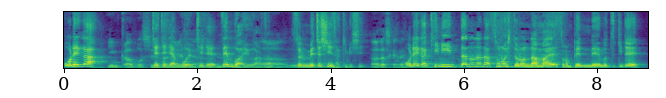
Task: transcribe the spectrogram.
俺がいいんか？募集違う違う違うぼ違う違う全部は言うわあさあそれめっちゃ審査厳しい。ああ確かにね。俺が気に入ったのならその人の名前そのペンネーム付きで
